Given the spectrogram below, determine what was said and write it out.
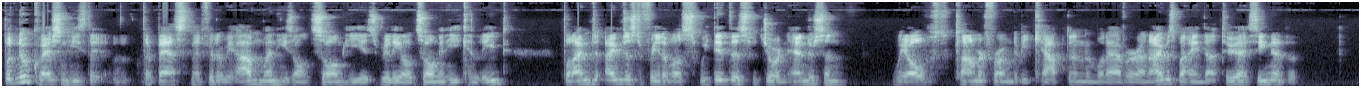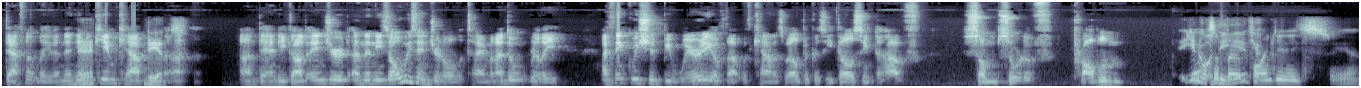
But no question, he's the the best midfielder we have. And when he's on song, he is really on song and he can lead. But I'm I'm just afraid of us. We did this with Jordan Henderson. We all clamoured for him to be captain and whatever, and I was behind that too. I seen it definitely, and then he became captain, uh, and then he got injured, and then he's always injured all the time. And I don't really. I think we should be wary of that with Can as well because he does seem to have some sort of problem. You know, That's at a the fair age, point. He needs, yeah.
